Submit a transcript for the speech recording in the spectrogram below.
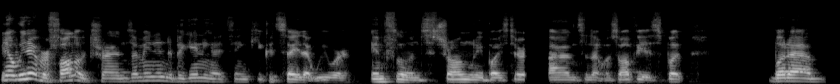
you know we never followed trends. I mean in the beginning I think you could say that we were influenced strongly by certain bands and that was obvious but but um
